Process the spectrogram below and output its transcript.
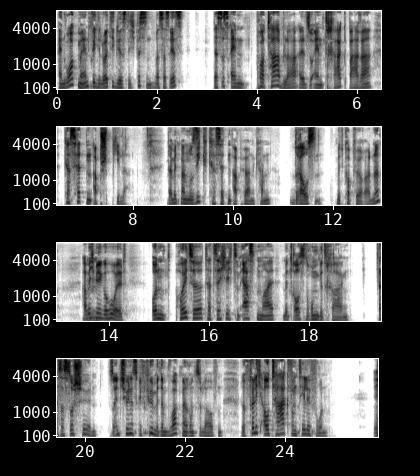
ein Walkman, für die Leute, die das nicht wissen, was das ist, das ist ein portabler, also ein tragbarer Kassettenabspieler. Damit man Musikkassetten abhören kann, draußen, mit Kopfhörer, ne? Habe ich Mhm. mir geholt. Und heute tatsächlich zum ersten Mal mit draußen rumgetragen. Das ist so schön. So ein schönes Gefühl, mit dem Walkman rumzulaufen. Du völlig autark vom Telefon.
